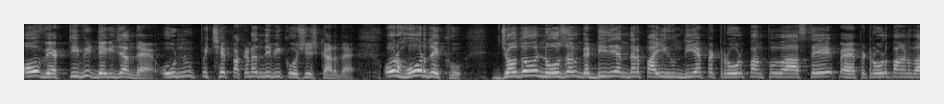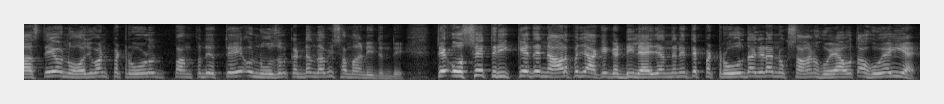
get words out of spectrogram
ਉਹ ਵਿਅਕਤੀ ਵੀ ਡਿੱਗ ਜਾਂਦਾ ਹੈ, ਉਹਨੂੰ ਪਿੱਛੇ ਪਕੜਨ ਦੀ ਵੀ ਕੋਸ਼ਿਸ਼ ਕਰਦਾ ਹੈ। ਔਰ ਹੋਰ ਦੇਖੋ, ਜਦੋਂ ਨੋਜ਼ਲ ਗੱਡੀ ਦੇ ਅੰਦਰ ਪਾਈ ਹੁੰਦੀ ਹੈ ਪੈਟਰੋਲ ਪੰਪ ਵਾਸਤੇ ਪੈ- ਪੈਟਰੋਲ ਪਾਉਣ ਵਾਸਤੇ, ਉਹ ਨੌਜਵਾਨ ਪੈਟਰੋਲ ਪੰਪ ਦੇ ਉੱਤੇ ਉਹ ਨੋਜ਼ਲ ਕੱਢਣ ਦਾ ਵੀ ਸਮਾਂ ਨਹੀਂ ਦਿੰਦੇ। ਤੇ ਉਸੇ ਤਰੀਕੇ ਦੇ ਨਾਲ ਭਜਾ ਕੇ ਗੱਡੀ ਲੈ ਜਾਂਦੇ ਨੇ ਤੇ ਪੈਟਰੋਲ ਦਾ ਜਿਹੜਾ ਨੁਕਸਾਨ ਹੋਇਆ, ਉਹ ਤਾਂ ਹੋਇਆ ਹੀ ਹੈ,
